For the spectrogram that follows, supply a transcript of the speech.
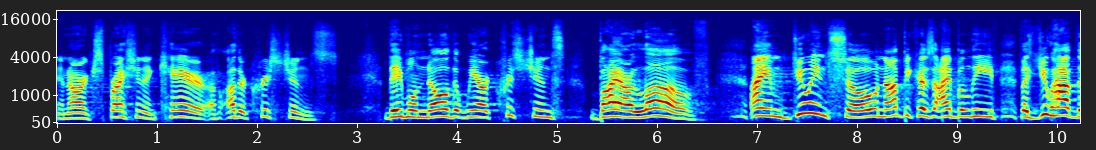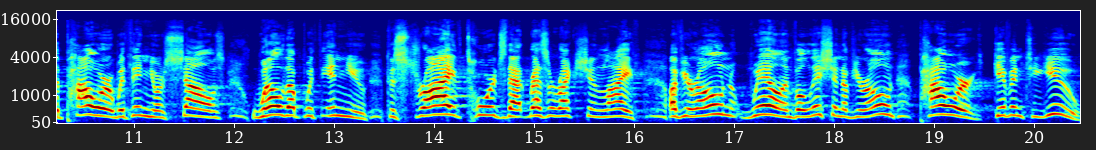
in our expression and care of other Christians. They will know that we are Christians by our love. I am doing so not because I believe that you have the power within yourselves, welled up within you, to strive towards that resurrection life of your own will and volition, of your own power given to you.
